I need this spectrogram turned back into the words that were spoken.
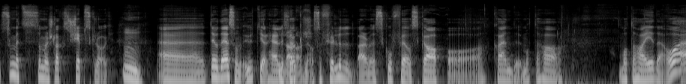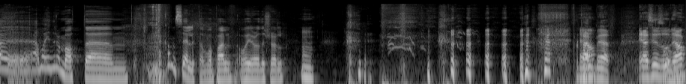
Som, et, som en slags skipskrog. Mm. Eh, det er jo det som utgjør hele kjøkkenet, og så fyller du det bare med skuffe og skap og hva enn du måtte ha. måtte ha i det. Og jeg, jeg må innrømme at um, jeg kan se litt av appellen av å gjøre det sjøl. Fortell Ja. mer. Jeg synes, så- ja,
